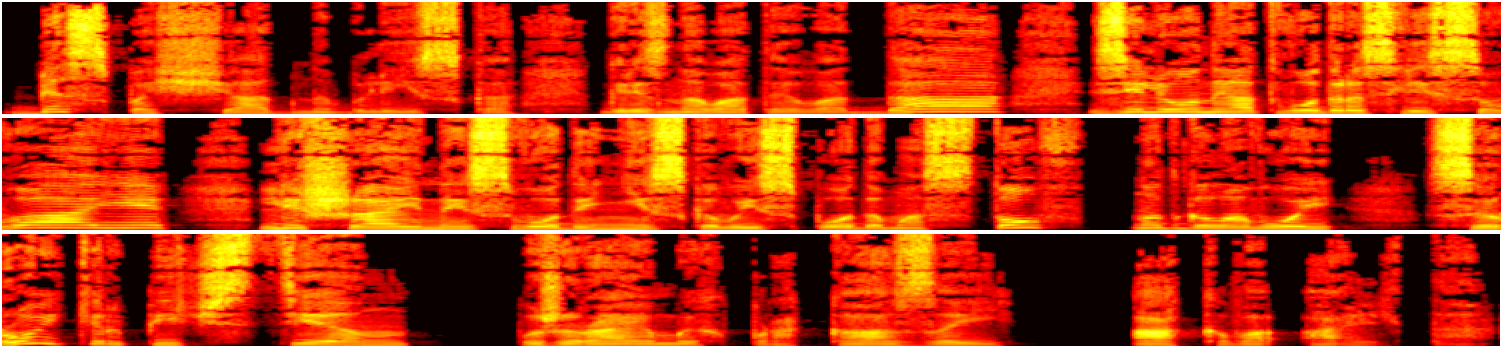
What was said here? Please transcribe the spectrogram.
Беспощадно близко. Грязноватая вода, зеленые от водорослей сваи, лишайные своды низкого испода мостов над головой, сырой кирпич стен, пожираемых проказой Аква-Альта.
